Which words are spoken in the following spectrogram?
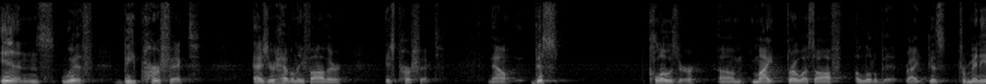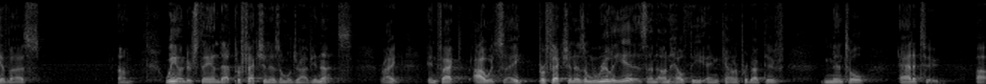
ends with be perfect as your heavenly Father is perfect. Now, this closer um, might throw us off a little bit, right? Because for many of us, um, we understand that perfectionism will drive you nuts, right? In fact, I would say perfectionism really is an unhealthy and counterproductive mental attitude. Uh,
